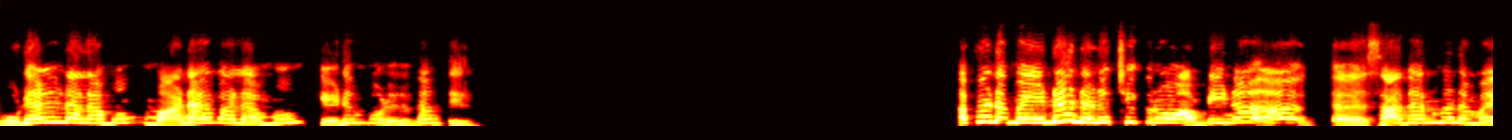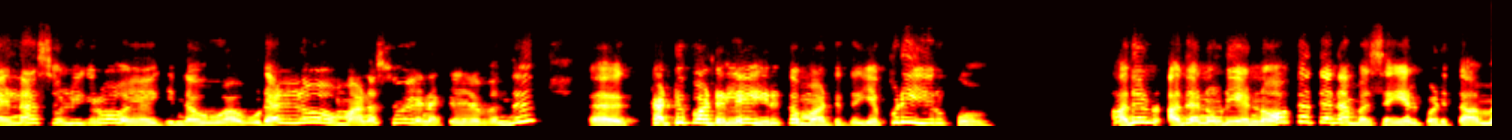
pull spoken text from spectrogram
உடல் நலமும், மனவளமும் கெடும் பொழுதுதான் தெரியும். அப்ப நம்ம என்ன நினைச்சுக்கிறோம் அப்படின்னா, சாதாரணமா நம்ம என்ன சொல்லிக்கிறோம், இந்த உ உடலும், மனசும் எனக்கு வந்து கட்டுப்பாட்டுலயே இருக்க மாட்டுது." எப்படி இருக்கும்? அதன் அதனுடைய நோக்கத்தை நம்ம செயல்படுத்தாம,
